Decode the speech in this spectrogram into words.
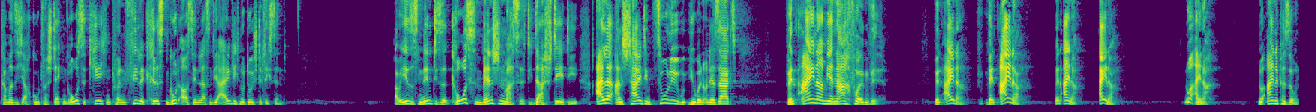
kann man sich auch gut verstecken. Große Kirchen können viele Christen gut aussehen lassen, die eigentlich nur durchschnittlich sind. Aber Jesus nimmt diese große Menschenmasse, die da steht, die alle anscheinend ihm zujubeln und er sagt, wenn einer mir nachfolgen will, wenn einer, wenn einer, wenn einer, einer, nur einer, nur eine Person,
